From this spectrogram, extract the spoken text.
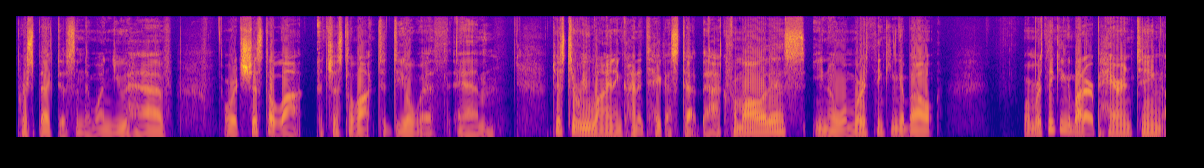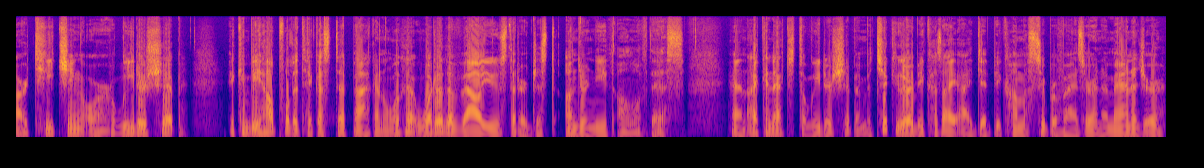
perspectives than the one you have, or it's just a lot. It's just a lot to deal with. And just to rewind and kind of take a step back from all of this, you know, when we're thinking about when we're thinking about our parenting, our teaching, or our leadership, it can be helpful to take a step back and look at what are the values that are just underneath all of this. And I connect to leadership in particular because I, I did become a supervisor and a manager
